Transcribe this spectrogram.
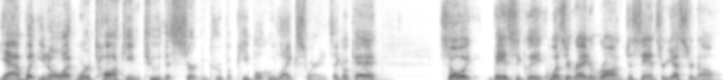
yeah, but you know what? We're talking to this certain group of people who like swearing. It's like, okay, so basically, was it right or wrong? Just answer yes or no.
